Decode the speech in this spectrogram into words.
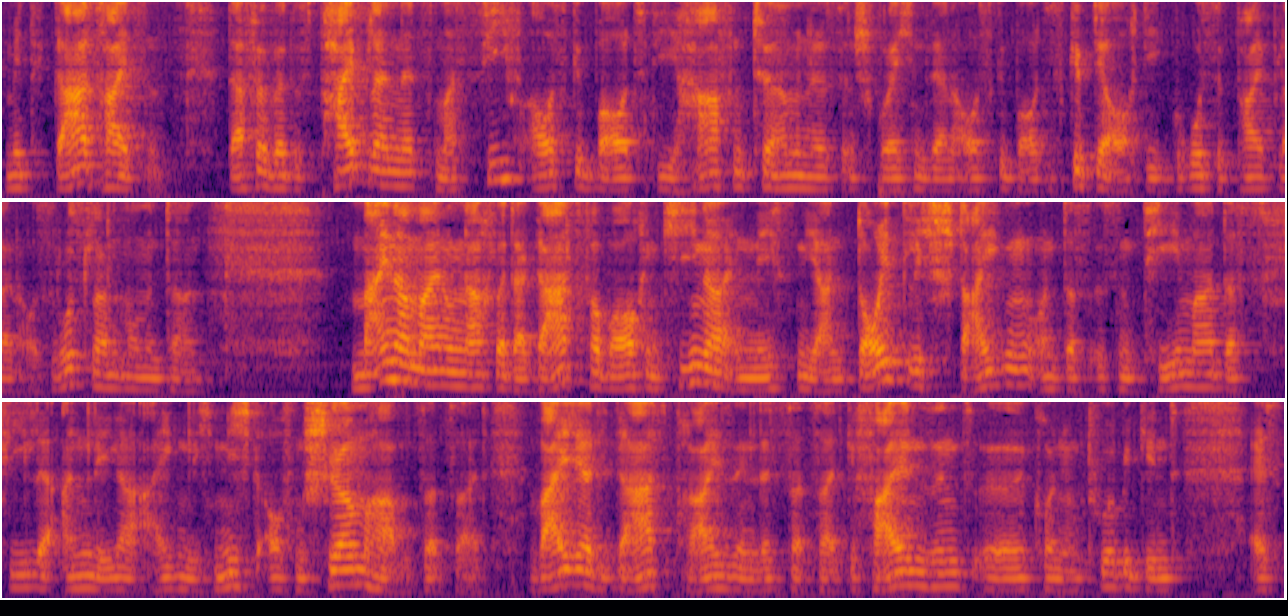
mit Gas heizen. Dafür wird das Pipeline-Netz massiv ausgebaut, die Hafenterminals entsprechend werden ausgebaut. Es gibt ja auch die große Pipeline aus Russland momentan. Meiner Meinung nach wird der Gasverbrauch in China in den nächsten Jahren deutlich steigen und das ist ein Thema, das viele Anleger eigentlich nicht auf dem Schirm haben zurzeit, weil ja die Gaspreise in letzter Zeit gefallen sind, äh, Konjunktur beginnt. Es,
